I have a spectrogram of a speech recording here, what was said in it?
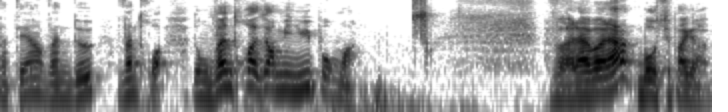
21, 22, 23. Donc 23h minuit pour moi. Voilà, voilà. Bon, c'est pas grave.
